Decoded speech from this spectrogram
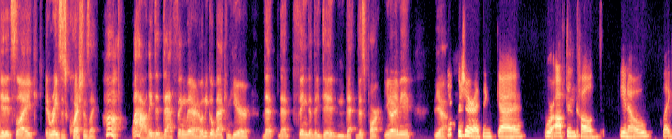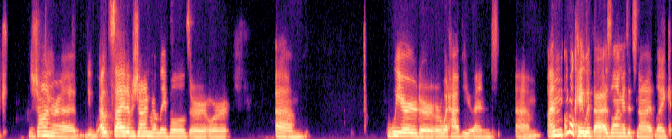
it, it's like it raises questions like, huh, wow, they did that thing there. Let me go back and hear that that thing that they did in that this part. You know what I mean? Yeah. Yeah, for sure. I think uh, we're often called, you know, like genre outside of genre labels or or um weird or or what have you and um i'm i'm okay with that as long as it's not like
